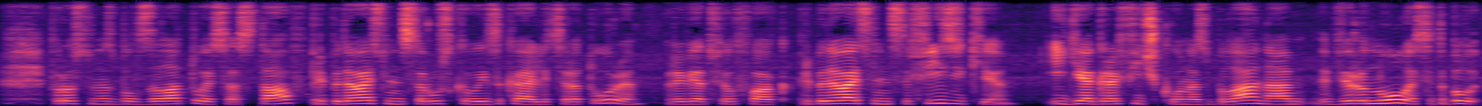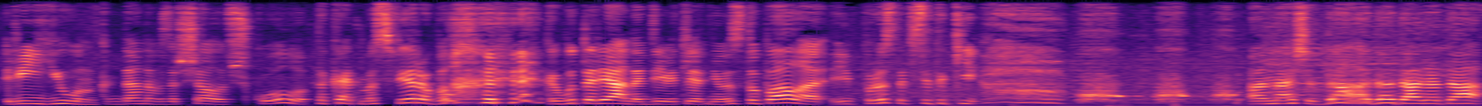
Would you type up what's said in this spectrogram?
Просто у нас был золотой состав. Преподавательница русского языка и литературы. Привет, филфак. Преподавательница физики. И географичка у нас была, она вернулась, это был реюн. Когда она возвращалась в школу, такая атмосфера была, как будто Риана 9 лет не выступала, и просто все такие... Она еще, да, да, да, да, да.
